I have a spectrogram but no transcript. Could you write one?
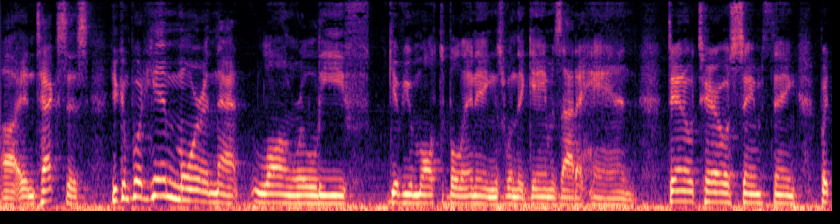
uh, in Texas. You can put him more in that long relief give you multiple innings when the game is out of hand. Dan Otero, same thing. But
